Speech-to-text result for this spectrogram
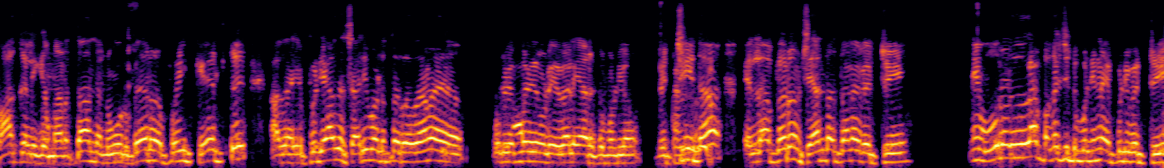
வாக்களிக்க மறுத்தா அந்த நூறு பேரை போய் கேட்டு அதை எப்படியாவது சரிபடுத்துறது தானே ஒரு எம்எல்ஏனுடைய வேலையா இருக்க முடியும். வெற்றி தான் எல்லா பேரும் சேர்ந்தா தானே வெற்றி. நீ ஊரெல்லாம் பகைச்சிட்டு போனீங்கன்னா எப்படி வெற்றி?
